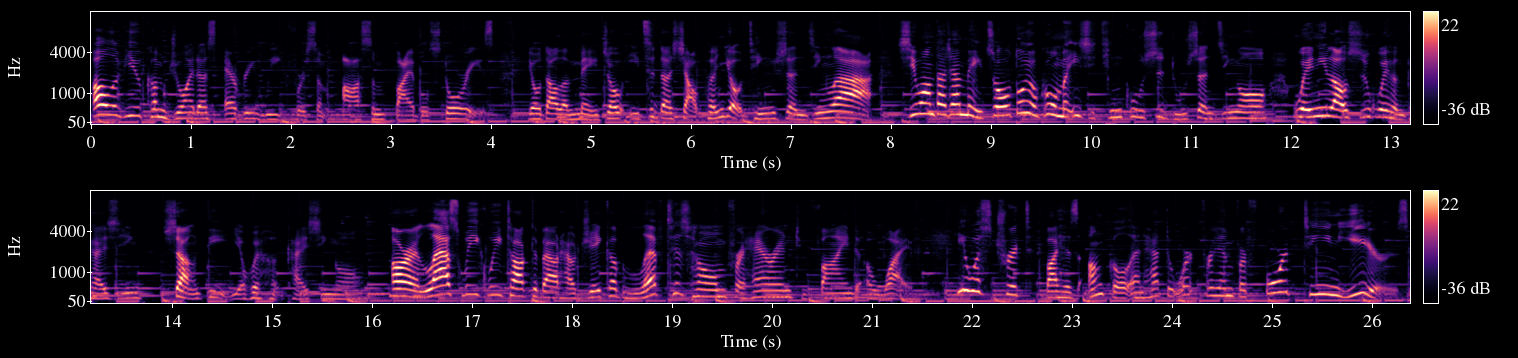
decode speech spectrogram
all of you come join us every week for some awesome Bible stories. 又到了每周一次的小朋友听圣经啦！希望大家每周都有跟我们一起听故事、读圣经哦。维尼老师会很开心，上帝也会很开心哦。 Alright, last week we talked about how Jacob left his home for Haran to find a wife. He was tricked by his uncle and had to work for him for 14 years.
